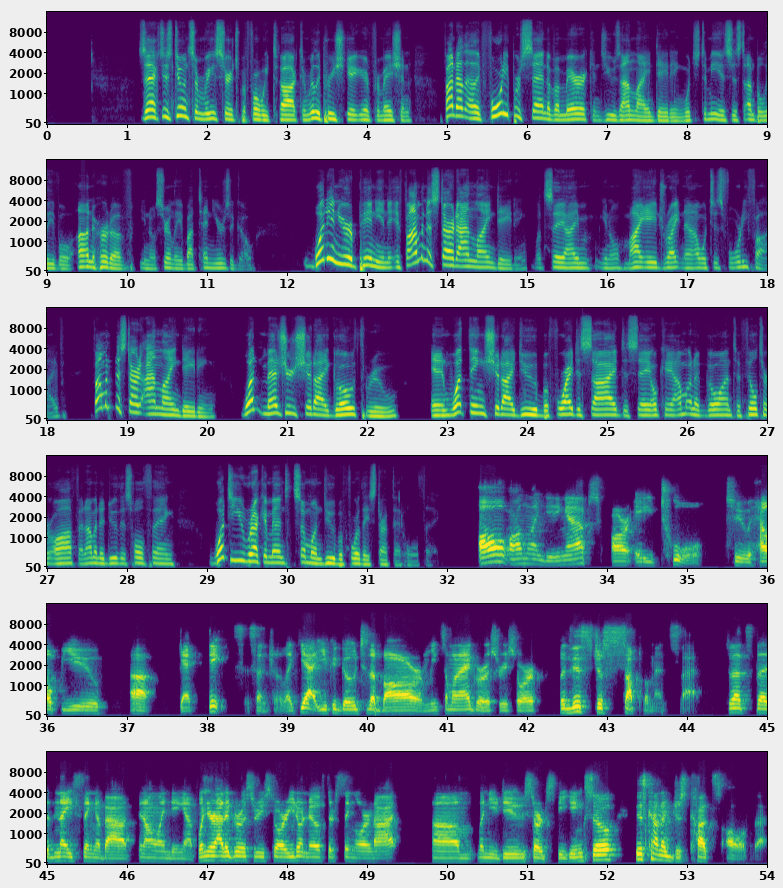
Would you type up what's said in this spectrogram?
Zach, just doing some research before we talked and really appreciate your information. Found out that like 40% of Americans use online dating, which to me is just unbelievable, unheard of, you know, certainly about 10 years ago what in your opinion if i'm going to start online dating let's say i'm you know my age right now which is 45 if i'm going to start online dating what measures should i go through and what things should i do before i decide to say okay i'm going to go on to filter off and i'm going to do this whole thing. What do you recommend someone do before they start that whole thing? All online dating apps are a tool to help you uh, get dates essentially. Like, yeah, you could go to the bar or meet someone at a grocery store, but this just supplements that. So that's the nice thing about an online dating app. When you're at a grocery store, you don't know if they're single or not um, when you do start speaking. So this kind of just cuts all of that.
